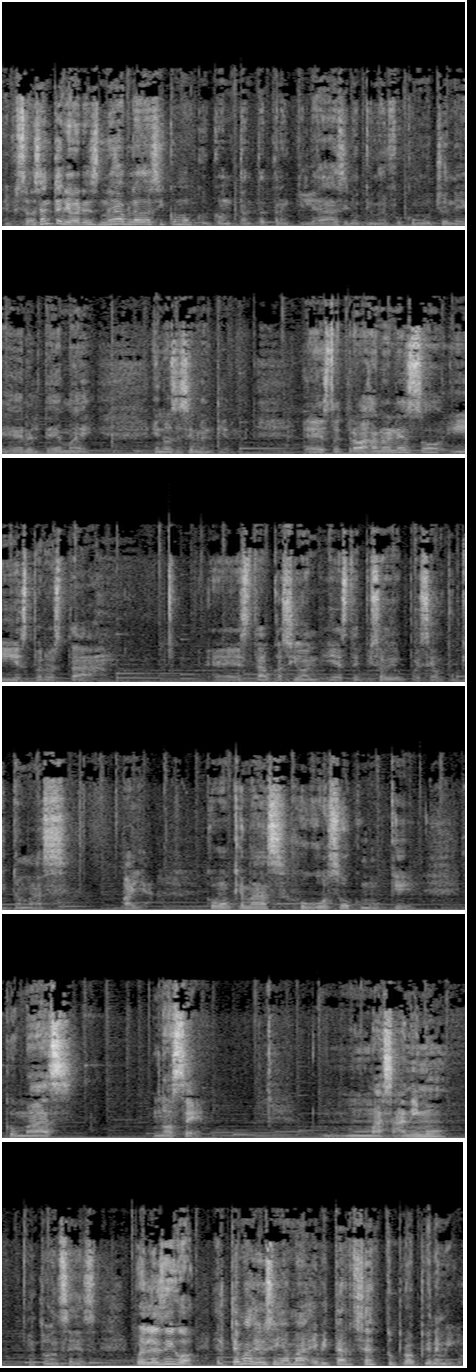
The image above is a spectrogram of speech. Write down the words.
episodios anteriores no he hablado así como con tanta tranquilidad, sino que me enfoco mucho en leer el tema y, no sé si me entienden. Eh, estoy trabajando en eso y espero esta esta ocasión y este episodio pues sea un poquito más, vaya, como que más jugoso, como que con más, no sé, más ánimo. Entonces, pues les digo, el tema de hoy se llama evitar ser tu propio enemigo.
